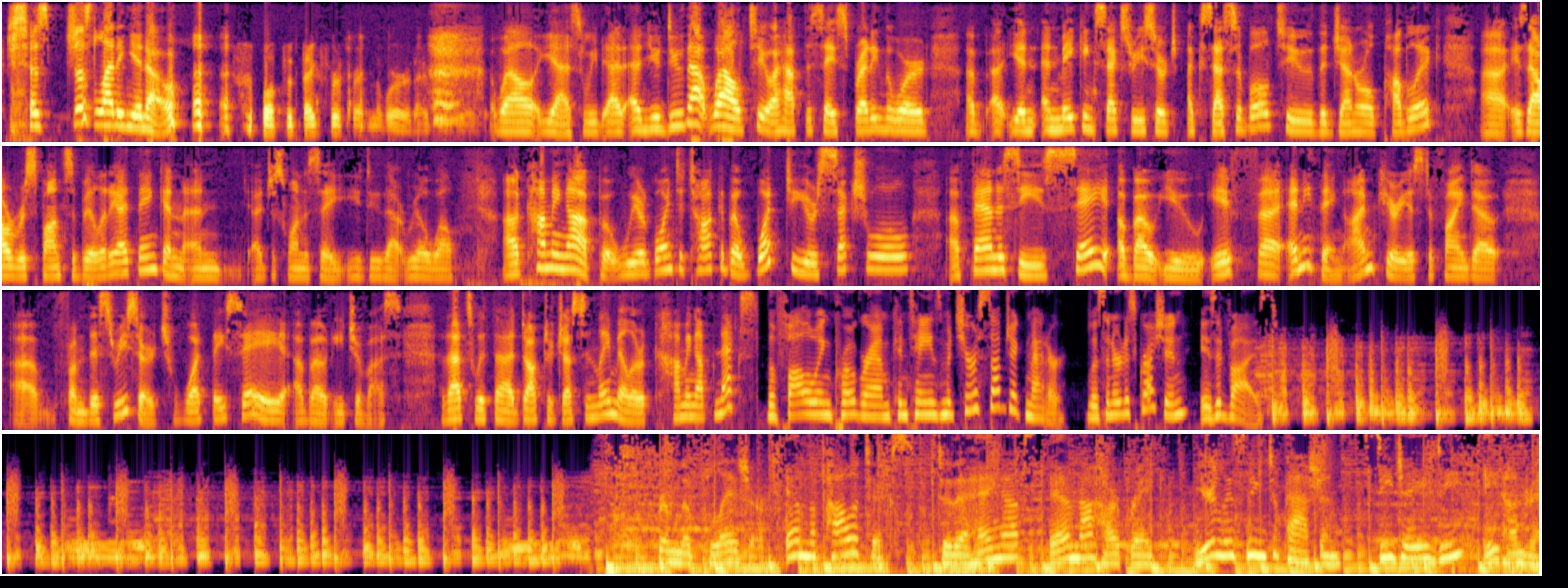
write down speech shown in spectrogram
just just letting you know. Well, thanks for spreading the word. I appreciate it. Well, yes, we and, and you do that well too. I have to say, spreading the word uh, uh, and, and making sex research accessible to the general public uh, is our responsibility, I think. And and I just want to say you do that real well. Uh, coming up, we are going to talk about what do your sexual uh, fantasies say about you, if uh, anything. I'm curious to find out uh, from this research what they say about each of us. That's with uh, Dr. Justin Lehmiller coming up next. The following program contains mature subject matter. Listener discretion is advised. From the pleasure and the politics to the hang-ups and the heartbreak, you're listening to Passion, CJAD 800.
